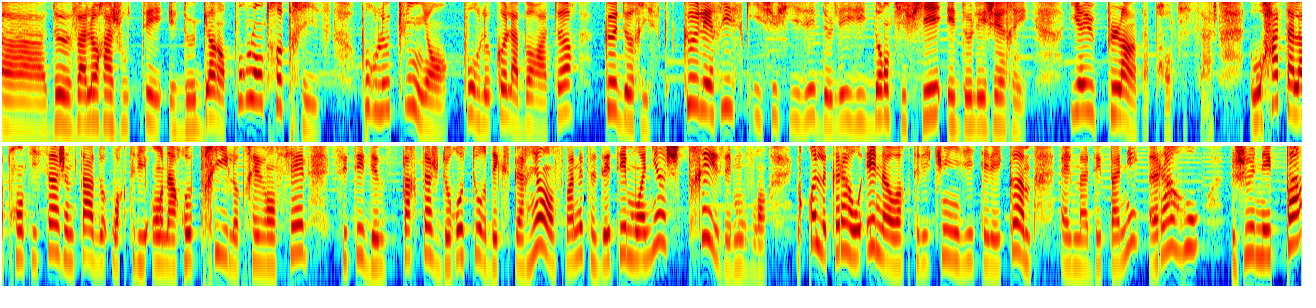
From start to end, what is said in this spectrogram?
euh, de valeur ajoutée et de gains pour l'entreprise, pour le client, pour le collaborateur, que de risques. Que les risques, il suffisait de les identifier et de les gérer. Il y a eu plein d'apprentissages. À l'apprentissage, on a repris le présentiel, c'était des partages de retours d'expérience, des témoignages très émouvants. Tunisie Télécom, elle m'a dépanné. Rahou, je n'ai pas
